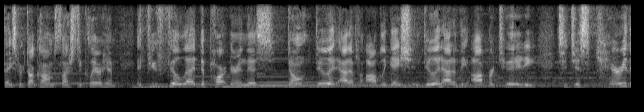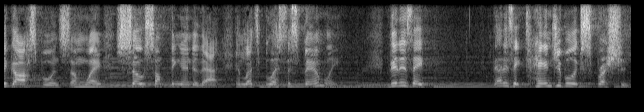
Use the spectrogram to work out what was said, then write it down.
Facebook.com slash declare him. If you feel led to partner in this don't do it out of obligation. Do it out of the opportunity to just carry the gospel in some way. Sow something into that and let's bless this family. That is a that is a tangible expression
